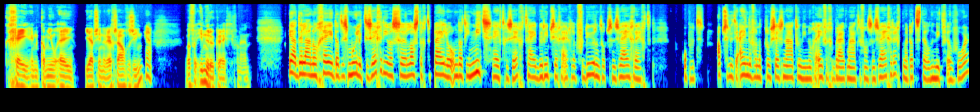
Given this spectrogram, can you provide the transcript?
G en Camille E. Je hebt ze in de rechtszaal gezien. Ja. Wat voor indruk kreeg je van hen? Ja, Delano G, dat is moeilijk te zeggen. Die was eh, lastig te peilen omdat hij niets heeft gezegd. Hij beriep zich eigenlijk voortdurend op zijn zwijgrecht. Op het absolute einde van het proces na, toen hij nog even gebruik maakte van zijn zwijgrecht. Maar dat stelde niet veel voor.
